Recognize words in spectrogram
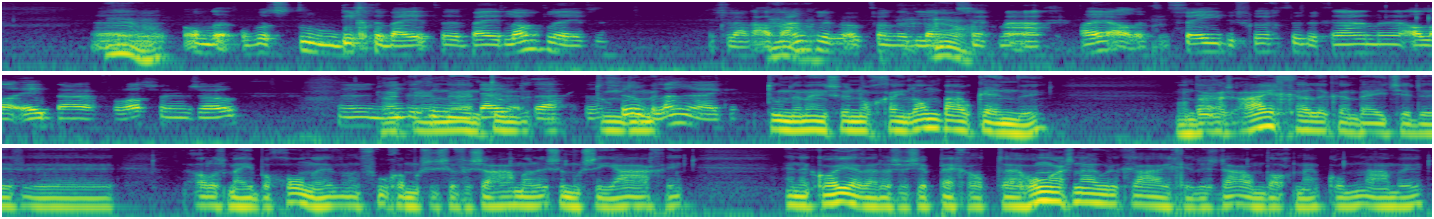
Uh, omdat, ze toen dichter bij het, uh, bij het land leefden. Dus ze waren afhankelijk ook van het land, zeg maar. Al, ja, al het vee, de vruchten, de granen, alle eetbare gewassen en zo. Uh, Kijk, die toen, en, toen, dat was veel de, belangrijker. Toen de mensen nog geen landbouw kenden, want daar is eigenlijk een beetje de alles mee begonnen. Want vroeger moesten ze verzamelen, ze moesten jagen. En dan kon je wel eens als je pech had uh, hongersnoden krijgen. Dus daarom dacht men, kom laten we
